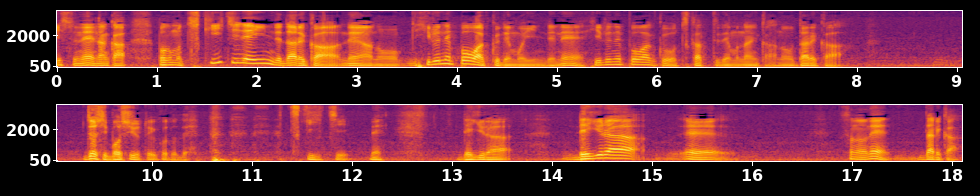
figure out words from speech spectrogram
いいっすね。なんか、僕も月1でいいんで、誰かね、あの、昼寝ポー枠でもいいんでね、昼寝ポー枠を使ってでも何か、あの、誰か、女子募集ということで、月1、ね、レギュラー、レギュラー、えー、そのね、誰か、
